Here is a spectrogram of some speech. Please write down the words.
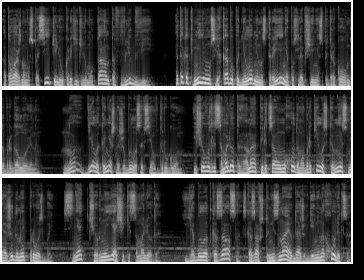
отважному спасителю, укротителю мутантов, в любви. Это как минимум слегка бы подняло мне настроение после общения с Петраковым Доброголовиным. Но дело, конечно же, было совсем в другом. Еще возле самолета она перед самым уходом обратилась ко мне с неожиданной просьбой снять черные ящики самолета. Я было отказался, сказав, что не знаю даже, где они находятся,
